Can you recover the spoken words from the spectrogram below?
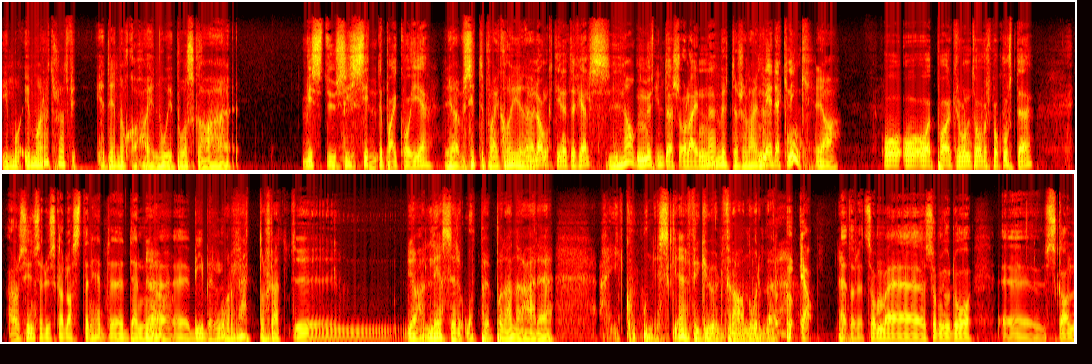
jeg må, jeg må rett og slett Er det noe har i nå i påska hvis du Hvis du- sitter på ei koie Ja, sitter på ei koie der. langt inne til fjells, mutters aleine, med dekning, Ja. og, og, og et par kroner til overs på kortet, ja, da syns jeg du skal laste ned eh, denne Ja. eh, bibelen. Og rett og slett eh, ja, lese det opp på denne her ikoniske figuren fra Nordmøre. Ja, rett og slett. Som, eh, som jo da eh, skal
